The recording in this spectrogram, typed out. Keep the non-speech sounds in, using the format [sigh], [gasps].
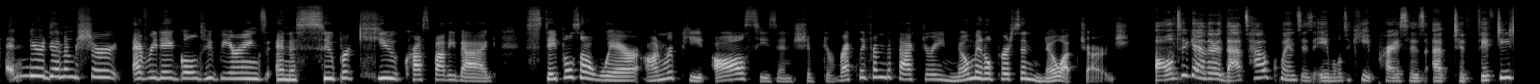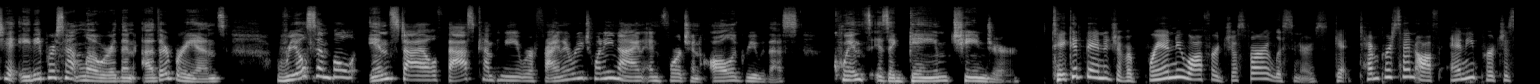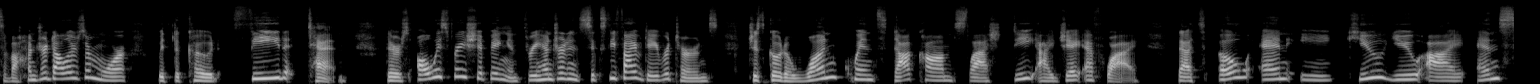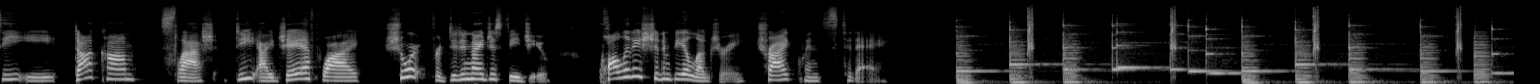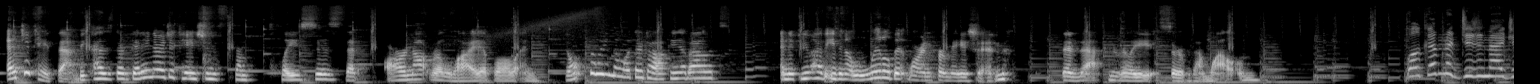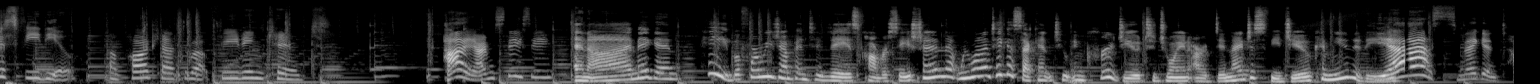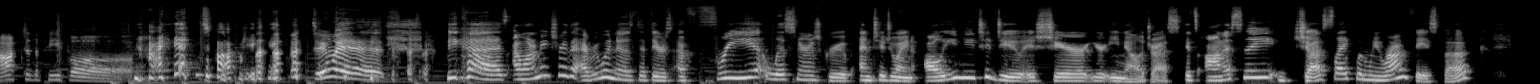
a new denim shirt, everyday gold hoop earrings, and a super cute crossbody bag. Staples I'll wear on repeat all season, shipped directly from the factory, no middle person, no upcharge. Altogether, that's how Quince is able to keep prices up to 50 to 80% lower than other brands. Real Simple, In Style, Fast Company, Refinery 29, and Fortune all agree with us. Quince is a game changer. Take advantage of a brand new offer just for our listeners. Get 10% off any purchase of $100 or more with the code FEED10. There's always free shipping and 365 day returns. Just go to onequince.com slash D-I-J-F-Y. That's O-N-E-Q-U-I-N-C-E dot com slash D-I-J-F-Y, short for Didn't I Just Feed You? Quality shouldn't be a luxury. Try Quince today. Educate them because they're getting their education from places that are not reliable and don't really know what they're talking about. And if you have even a little bit more information, [laughs] then that can really serve them well. Welcome to Didn't I Just Feed You? a podcast about feeding kids. Hi, I'm Stacy. And I'm Megan. Hey, before we jump into today's conversation, we want to take a second to encourage you to join our Didn't I Just Feed You community. Yes, Megan, talk to the people. [laughs] I am talking. [laughs] Do it. because I want to make sure that everyone knows that there's a free listeners group. And to join, all you need to do is share your email address. It's honestly just like when we were on Facebook.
